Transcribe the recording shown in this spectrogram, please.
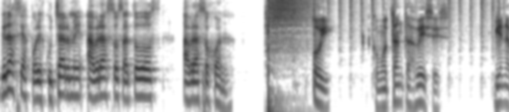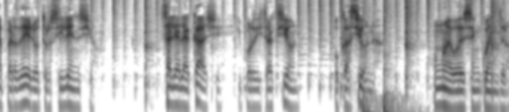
Gracias por escucharme. Abrazos a todos. Abrazo Juan. Hoy, como tantas veces, viene a perder otro silencio. Sale a la calle y por distracción ocasiona un nuevo desencuentro.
